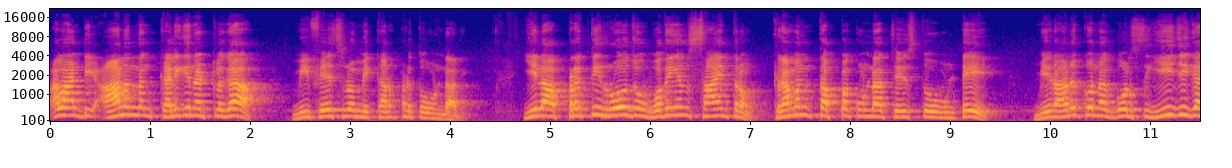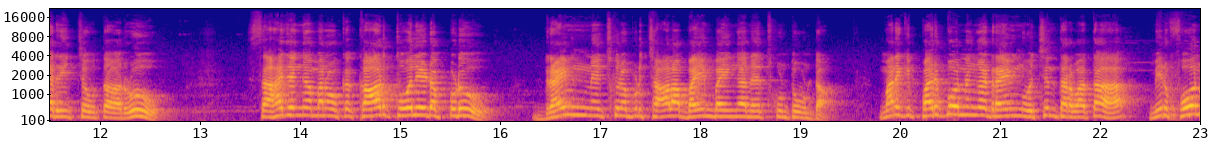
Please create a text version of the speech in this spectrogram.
అలాంటి ఆనందం కలిగినట్లుగా మీ ఫేస్లో మీకు కనపడుతూ ఉండాలి. ఇలా ప్రతిరోజు ఉదయం సాయంత్రం క్రమం తప్పకుండా చేస్తూ ఉంటే మీరు అనుకున్న గోల్స్ ఈజీగా రీచ్ అవుతారు. సహజంగా మనం ఒక కారు తోలేటప్పుడు డ్రైవింగ్ నేర్చుకున్నప్పుడు చాలా భయం భయంగా నేర్చుకుంటూ ఉంటాం. మనకి పరిపూర్ణంగా డ్రైవింగ్ వచ్చిన తర్వాత మీరు ఫోన్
